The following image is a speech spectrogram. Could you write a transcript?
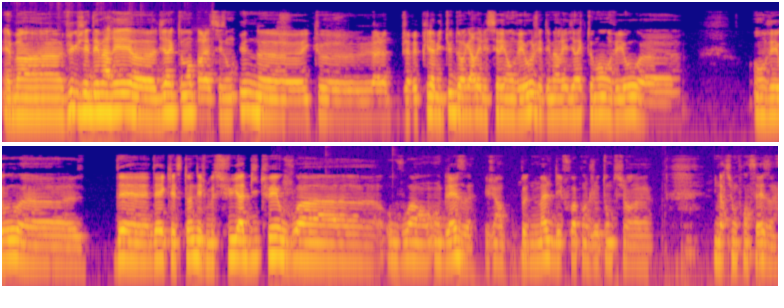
eh ben, vu que j'ai démarré euh, directement par la saison 1 euh, et que euh, j'avais pris l'habitude de regarder les séries en VO, j'ai démarré directement en VO, en VO dès, dès Eccleston et je me suis habitué aux voix, aux voix anglaises. Et j'ai un peu de mal des fois quand je tombe sur une version française.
